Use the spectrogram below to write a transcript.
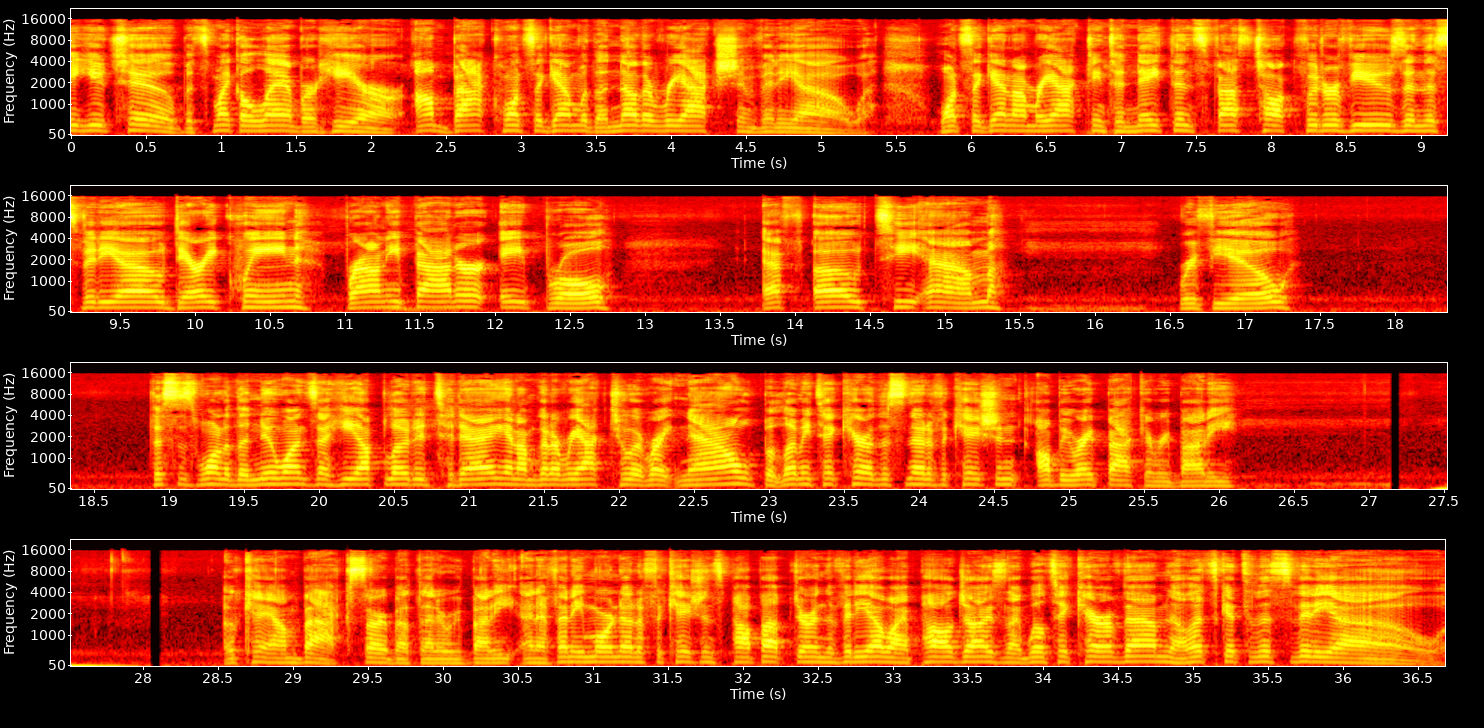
Hey YouTube, it's Michael Lambert here. I'm back once again with another reaction video. Once again, I'm reacting to Nathan's Fast Talk Food Reviews in this video. Dairy Queen, Brownie Batter, April, FOTM review. This is one of the new ones that he uploaded today, and I'm going to react to it right now. But let me take care of this notification. I'll be right back, everybody. Okay, I'm back. Sorry about that, everybody. And if any more notifications pop up during the video, I apologize and I will take care of them. Now let's get to this video.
